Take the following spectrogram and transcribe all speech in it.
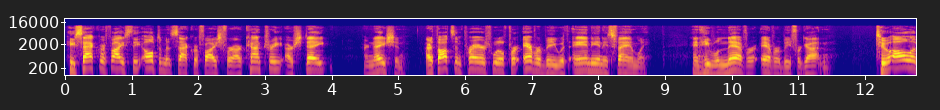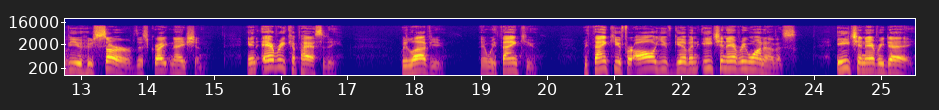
He sacrificed the ultimate sacrifice for our country, our state, our nation. Our thoughts and prayers will forever be with Andy and his family, and he will never, ever be forgotten. To all of you who serve this great nation in every capacity, we love you and we thank you. We thank you for all you've given each and every one of us, each and every day.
